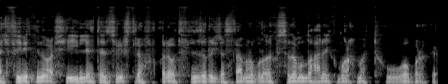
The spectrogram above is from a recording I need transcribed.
2022 لا تنسوا الاشتراك في القناة وتفعيل زر الجرس باللايك والسلام الله عليكم ورحمة وبركاته.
